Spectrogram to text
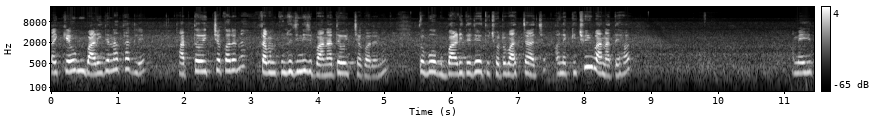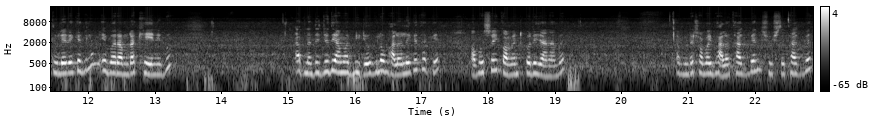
তাই কেউ বাড়িতে না থাকলে হাঁটতেও ইচ্ছে করে না, তেমন কোনো জিনিস বানাতেও ইচ্ছা করে না। তবুও বাড়িতে যেহেতু ছোট বাচ্চা আছে, অনেক কিছুই বানাতে হয়। আমি এই যে তুলে রেখে দিলাম, এবার আমরা খেয়ে নেব। আপনাদের যদি আমার ভিডিওগুলো ভালো লেগে থাকে, অবশ্যই কমেন্ট করে জানাবেন। আপনারা সবাই ভালো থাকবেন, সুস্থ থাকবেন।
